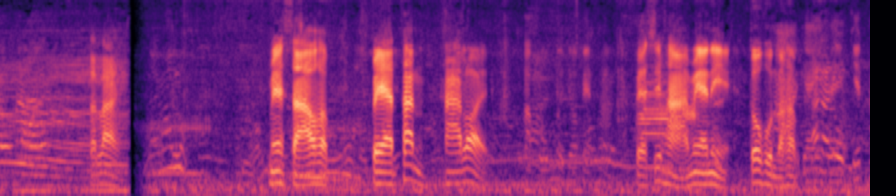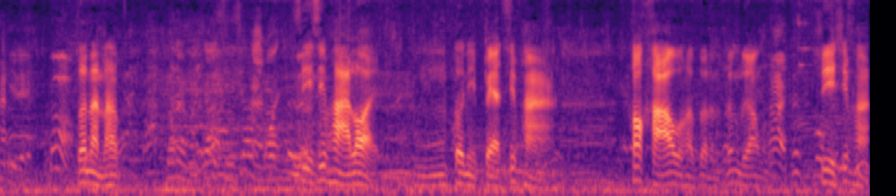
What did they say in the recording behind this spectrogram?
นะคะตะไลแม่สาวครับแปดพันห้าร้อยครับผมเจ้าเป็ดพันแปดสิบหาแม่นี่ ตัวหุ่นเหรอครับใหญ่เจ็ดพันตัวนั้นเหรอครับ ก็ได้มาเจ้าสี่สิบห้าร้อยสี่สิบห้าร้อยอืมตัวนี้แปดสิบห้าข้าวขาวๆครับตัวนั้นเรื่องเรื่องสี่สิบห้า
